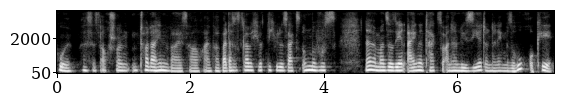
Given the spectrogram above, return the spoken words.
Cool. Das ist auch schon ein toller Hinweis auch einfach, weil das ist, glaube ich, wirklich, wie du sagst, unbewusst, ne, wenn man so den eigenen Tag so analysiert und dann denkt man so, hoch, okay.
